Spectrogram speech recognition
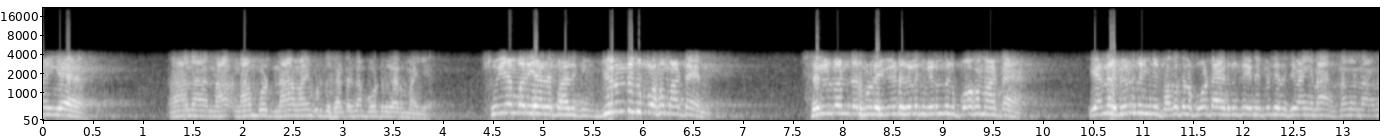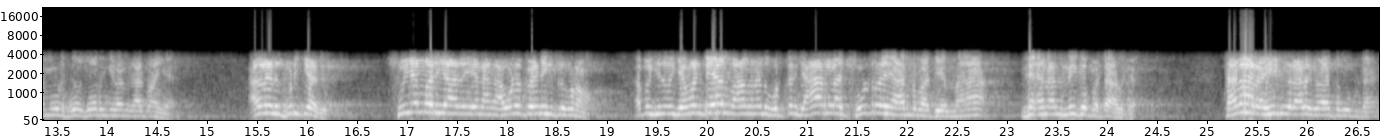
வைங்க நான் நான் நான் போட்டு நான் வாங்கி கொடுத்த சட்டை தான் போட்டிருக்காருமாங்க சுயமரியாதை பாதிக்கும். விருந்துக்கு போக மாட்டேன். செல்வந்தர்களுடைய வீடுகளுக்கு விருந்துக்கு போக மாட்டேன். ஏன்னா விருந்து இங்கே பக்கத்தில் போட்டா இருந்து என்னை பற்றி என்ன செய்வாங்க? நான் நம்ம நான் நம்ம கூட சோறுங்கிறான்னு காட்டுவாங்க. அதெல்லாம் எனக்கு பிடிக்காது. சுயமரியாதையை நாங்கள் அவ்வளோ பேணிக்கிட்டு இருக்கிறோம். அப்போ இது எவன்கிட்டயாவது வாங்கணும்னு ஒருத்தர் யாரெல்லாம் சொல்கிறேன் யாருன்னு பார்த்தீங்கன்னா வேணான்னு நீக்கப்பட்ட ஆளுங்க. தலா ரஹீம்ங்கிற ஆளுக்கு வார்த்தை கூப்பிட்டேன்.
